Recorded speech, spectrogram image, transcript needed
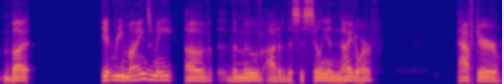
but it reminds me of the move out of the Sicilian Najdorf after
